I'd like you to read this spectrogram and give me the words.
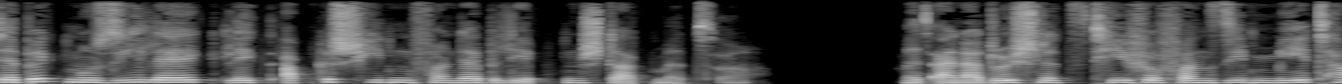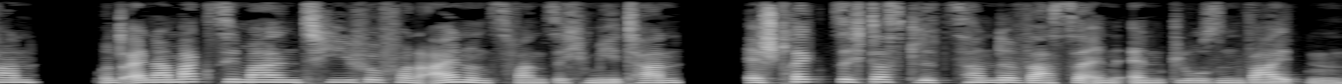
Der Big Musi Lake liegt abgeschieden von der belebten Stadtmitte. Mit einer Durchschnittstiefe von sieben Metern und einer maximalen Tiefe von 21 Metern erstreckt sich das glitzernde Wasser in endlosen Weiten.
